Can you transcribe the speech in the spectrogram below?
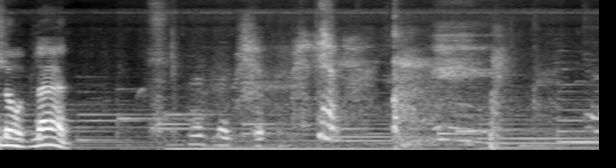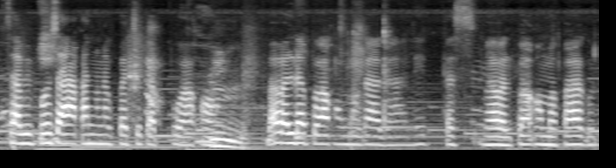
low blood. Sabi po sa akin nung nagpa-check up po ako, Hmm. bawal daw po akong magagalit, tapos bawal po akong mapagod.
